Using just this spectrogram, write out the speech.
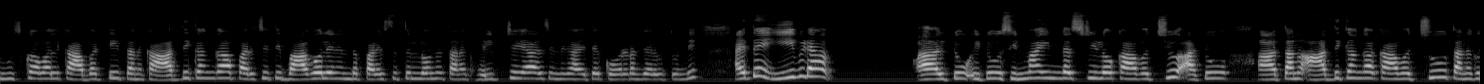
చూసుకోవాలి కాబట్టి తనకు ఆర్థికంగా పరిస్థితి బాగోలేనంత పరిస్థితుల్లోనూ తనకు హెల్ప్ చేయాల్సిందిగా అయితే కోరడం జరుగుతుంది. అయితే ఈవిడ ఇటు ఇటు సినిమా ఇండస్ట్రీలో కావచ్చు అటు తను ఆర్థికంగా కావచ్చు తనకు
